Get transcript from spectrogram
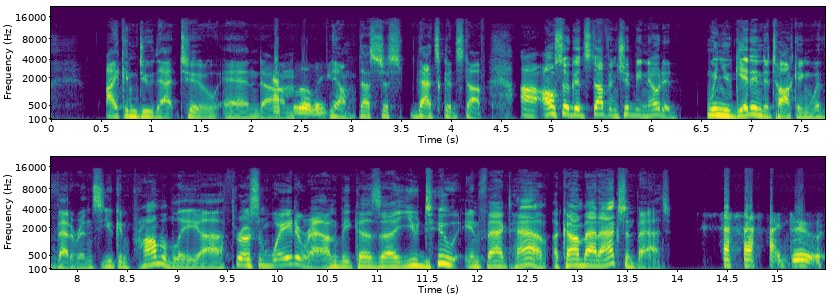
I can do that too, and um, absolutely, yeah, that's just that's good stuff. Uh, also, good stuff, and should be noted when you get into talking with veterans, you can probably uh, throw some weight around because uh, you do, in fact, have a combat action badge. I do.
